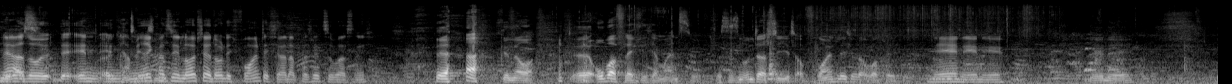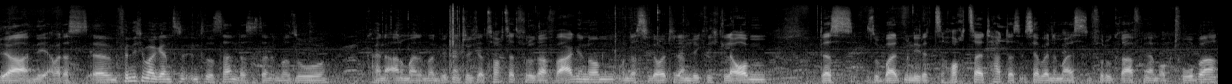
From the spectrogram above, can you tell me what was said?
dir Ja, das? also in, Äh, in Amerika sind die Leute ja deutlich freundlicher, da passiert sowas nicht. Ja, genau. Äh, oberflächlicher meinst du. Das ist ein Unterschied, ob freundlich oder oberflächlich. Nee, nee, nee. Nee, nee. Ja, nee, aber das ähm, finde ich immer ganz interessant, dass es dann immer so, keine Ahnung, man, man wird natürlich als Hochzeitsfotograf wahrgenommen und dass die Leute dann wirklich glauben, dass sobald man die letzte Hochzeit hat, das ist ja bei den meisten Fotografen ja im Oktober,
